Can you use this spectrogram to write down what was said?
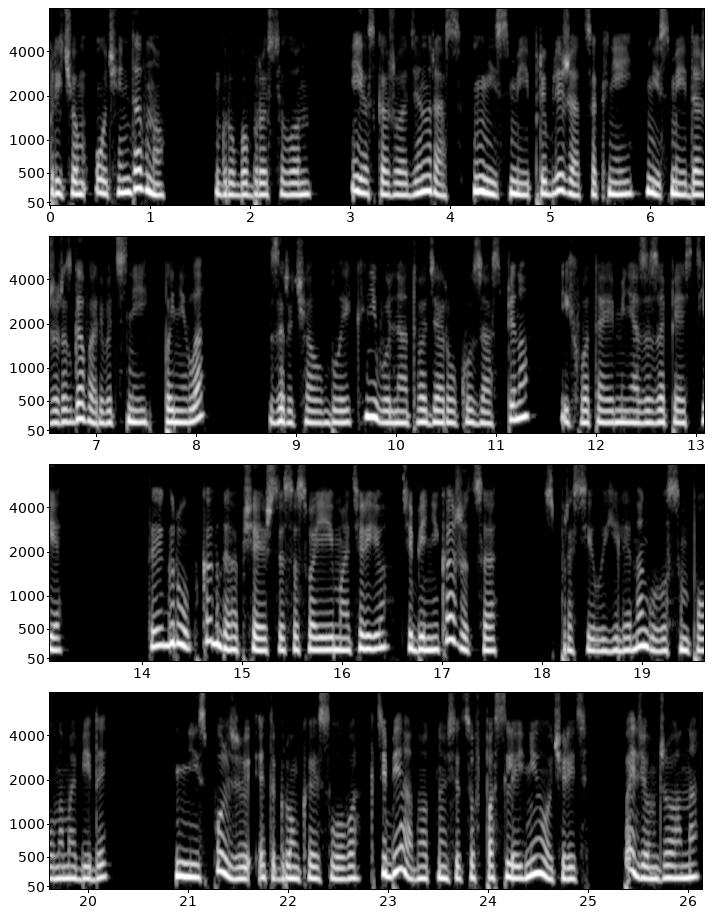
причем очень давно», — грубо бросил он. «Я скажу один раз. Не смей приближаться к ней, не смей даже разговаривать с ней. Поняла?» — зарычал Блейк, невольно отводя руку за спину и хватая меня за запястье. «Ты груб, когда общаешься со своей матерью. Тебе не кажется?» — спросила Елена голосом полным обиды. «Не используй это громкое слово. К тебе оно относится в последнюю очередь. Пойдем, Джоанна».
